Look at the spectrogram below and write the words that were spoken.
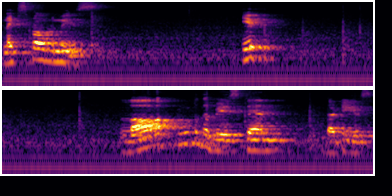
Next problem is if log 2 to the base 10 that is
